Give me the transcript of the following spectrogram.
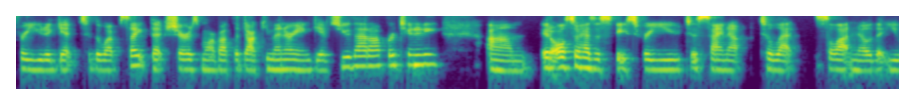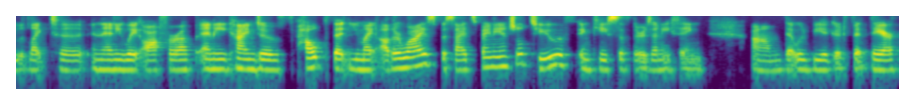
for you to get to the website that shares more about the documentary and gives you that opportunity. Um, it also has a space for you to sign up to let Salat know that you would like to in any way offer up any kind of help that you might otherwise, besides financial, too, if in case if there's anything um, that would be a good fit there.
